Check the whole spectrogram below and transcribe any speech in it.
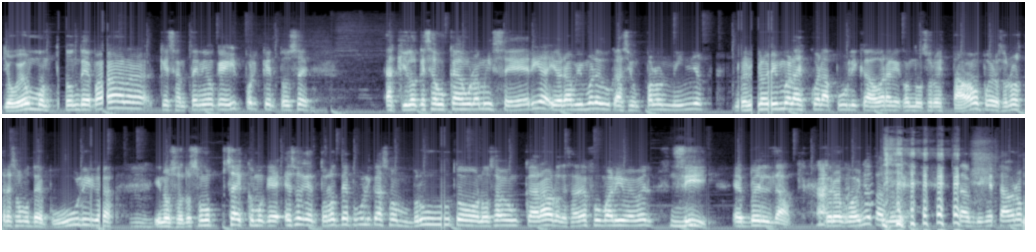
yo veo un montón de panas que se han tenido que ir porque entonces aquí lo que se busca es una miseria y ahora mismo la educación para los niños no es lo mismo la escuela pública ahora que cuando nosotros estábamos, porque nosotros los tres somos de pública Mm. y nosotros somos, ¿sabes? Como que eso que todos los de pública son brutos, no saben un carajo, lo que saben es fumar y beber, sí, es verdad. Pero coño, también, también estaban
